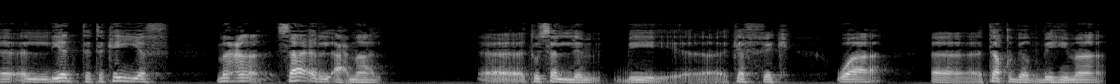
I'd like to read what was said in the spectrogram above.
آه، اليد تتكيف مع سائر الأعمال آه، تسلم بكفك وتقبض بهما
